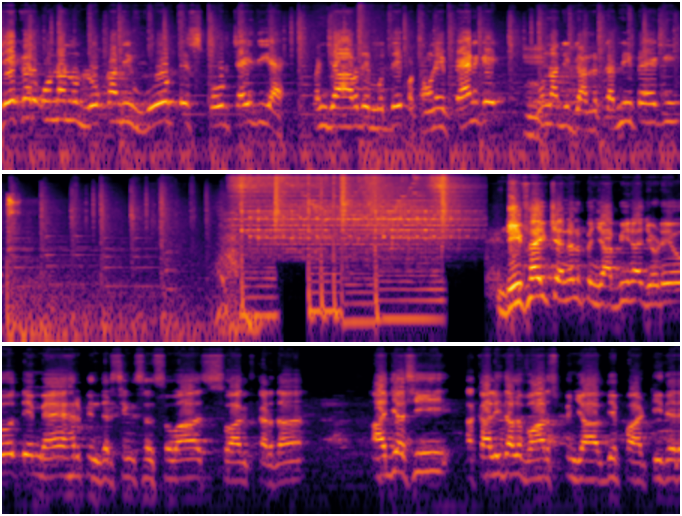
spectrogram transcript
ਜੇਕਰ ਉਹਨਾਂ ਨੂੰ ਲੋਕਾਂ ਦੀ ਵੋਟ ਤੇ ਸਪੋਰਟ ਚਾਹੀਦੀ ਹੈ ਪੰਜਾਬ ਦੇ ਮੁੱਦੇ ਉਠਾਉਣੇ ਪੈਣਗੇ। ਉਹਨਾਂ ਦੀ ਗੱਲ ਕਰਨੀ ਪਏਗੀ। D5 ਚੈਨਲ ਪੰਜਾਬੀ ਨਾਲ ਜੁੜਿਓ ਤੇ ਮੈਂ ਹਰਪਿੰਦਰ ਸਿੰਘ ਸੰਸਵਾ ਸਵਾਗਤ ਕਰਦਾ ਅੱਜ ਅਸੀਂ ਅਕਾਲੀ ਦਲ ਵਾਰਸ ਪੰਜਾਬ ਦੇ ਪਾਰਟੀ ਦੇ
